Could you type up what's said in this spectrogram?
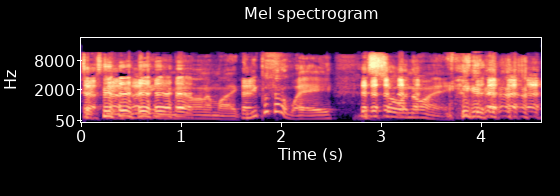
texting and email, and I'm like, can you put that away? It's so annoying.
